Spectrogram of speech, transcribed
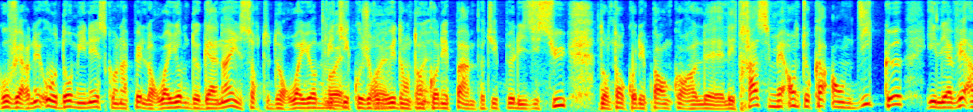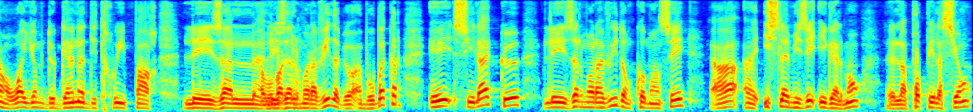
gouverné ou dominé ce qu'on appelle le royaume de Ghana, une sorte de royaume mythique aujourd'hui dont on ne connaît pas un petit peu les issues, dont on ne connaît pas encore les, traces, mais en tout cas on dit que il y avait un royaume de Ghana détruit par les, Almoravides, Abou Bakr, et c'est là que les Almoravides ont commencé à islamiser également euh, la population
